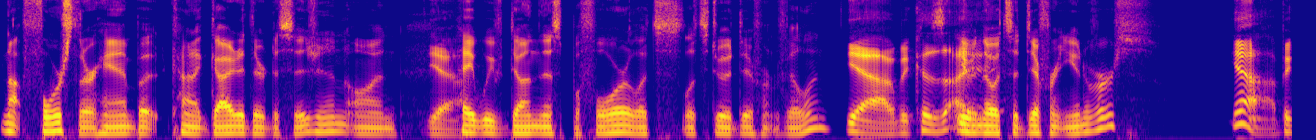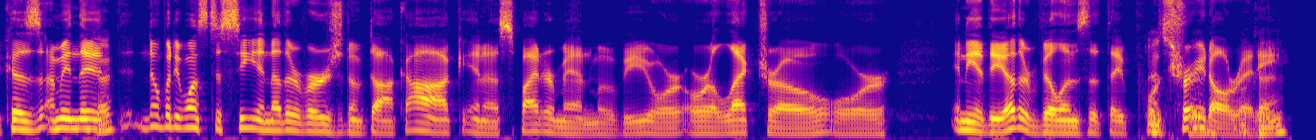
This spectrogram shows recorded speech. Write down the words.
not forced their hand, but kind of guided their decision on, Yeah, hey, we've done this before. Let's let's do a different villain, yeah, because even I, though it's a different universe. Yeah, because I mean, they Okay. nobody wants to see another version of Doc Ock in a Spider-Man movie or or Electro or any of the other villains that they've portrayed already. Okay.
